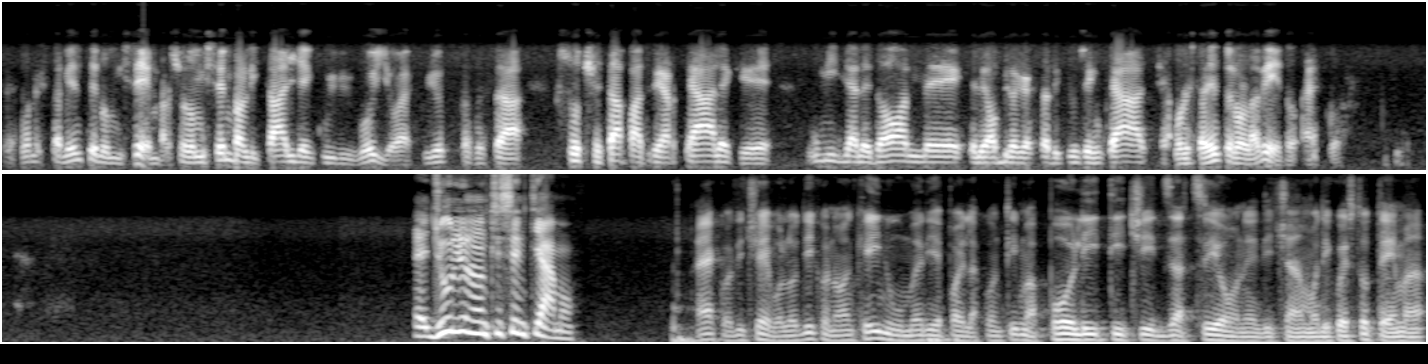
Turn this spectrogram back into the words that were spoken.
eh, onestamente non mi sembra, cioè non mi sembra l'Italia in cui vivo io, ecco, io tutta questa società patriarcale che umilia le donne, che le obbliga a stare chiuse in casa, cioè, onestamente non la vedo, ecco. Eh, Giulio non ti sentiamo. Ecco, dicevo, lo dicono anche i numeri e poi la continua politicizzazione, diciamo, di questo tema,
